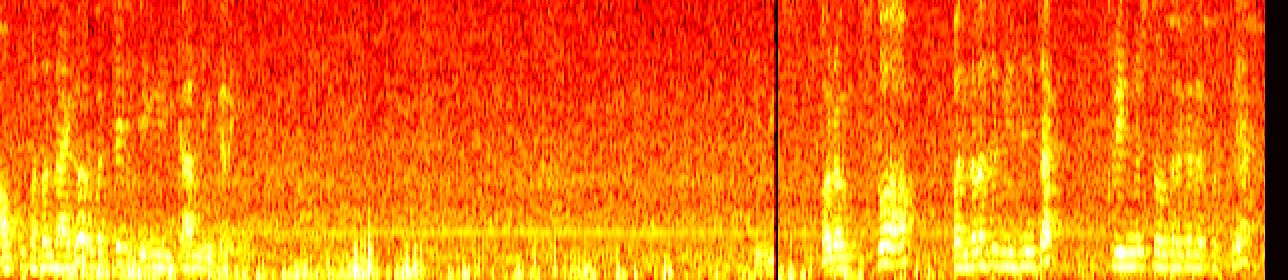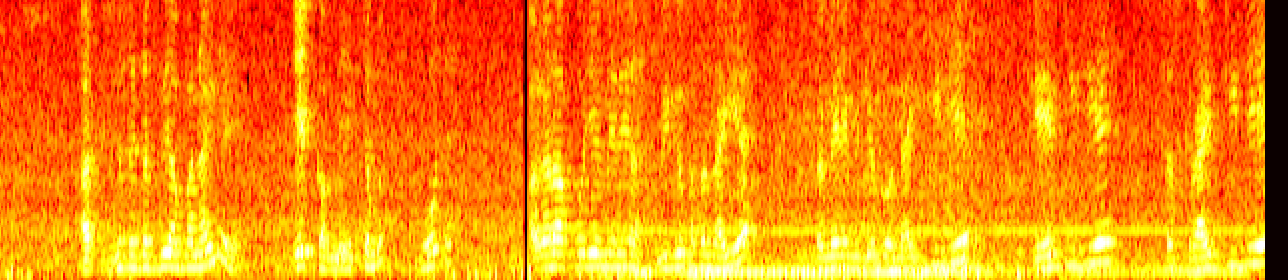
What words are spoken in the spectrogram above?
आपको पसंद आएगा और बच्चे भी पिएँगे इनकार नहीं करेंगे। और अब इसको आप 15 से 20 दिन तक फ्रिज में स्टोर करके रख सकते हैं। और इसमें से जब भी आप बनाइए, एक कप में एक चम्मच, बहुत है। अगर आपको ये मेरे वीडियो पसंद आई है तो मेरे वीडियो को लाइक कीजिए, शेयर कीजिए, सब्सक्राइब कीजिए,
